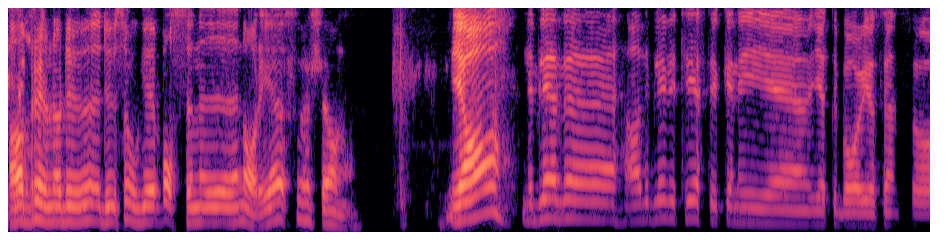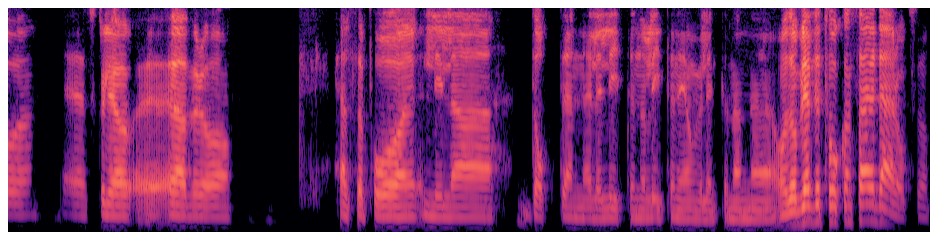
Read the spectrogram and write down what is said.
Ja, Bruno, du, du såg bossen i Norge för första gången. Ja, det blev, eh, ja, det blev tre stycken i eh, Göteborg och sen så eh, skulle jag över och hälsa på lilla dottern, eller liten och liten är hon väl inte, men och då blev det två konserter där också.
